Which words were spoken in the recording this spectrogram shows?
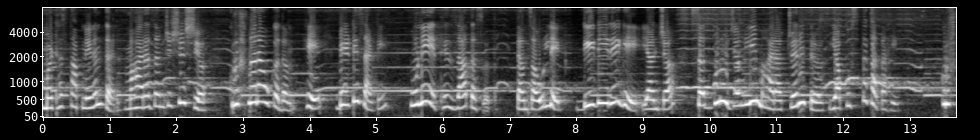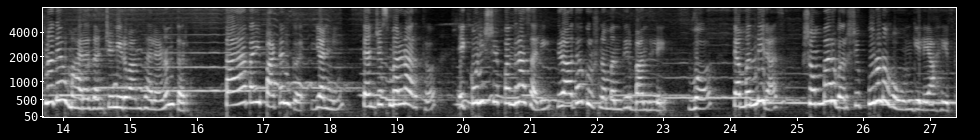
मठ स्थापनेनंतर महाराजांचे शिष्य कृष्णराव कदम हे भेटीसाठी पुणे येथे जात असत. त्यांचा उल्लेख डी डी रेगे यांच्या सद्गुरू जंगली महाराज चरित्र या पुस्तकात आहे. कृष्णदेव महाराजांचे निर्वाण झाल्यानंतर ताराबाई पाटणकर यांनी त्यांच्या स्मरणार्थ एकोणीसशे पंधरा साली राधाकृष्ण मंदिर बांधले व त्या मंदिरास शंभर वर्षे पूर्ण होऊन गेले आहेत.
